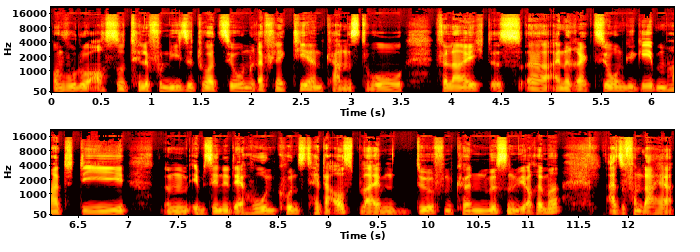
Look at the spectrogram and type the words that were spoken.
und wo du auch so Telefoniesituationen reflektieren kannst, wo vielleicht es äh, eine Reaktion gegeben hat, die ähm, im Sinne Sinne der hohen Kunst hätte ausbleiben dürfen, können, müssen, wie auch immer. Also von daher,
